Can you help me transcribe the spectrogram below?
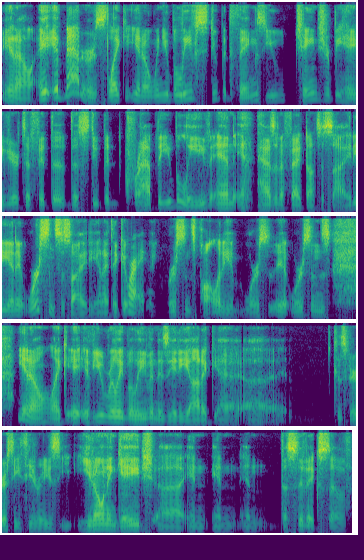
you know, it, it matters. Like, you know, when you believe stupid things, you change your behavior to fit the the stupid crap that you believe, and it has an effect on society, and it worsens society. And I think it, Right. it worsens polity. It wors it worsens, you know, like if you really believe in these idiotic. Uh, uh, conspiracy theories you don't engage uh, in in in the civics of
